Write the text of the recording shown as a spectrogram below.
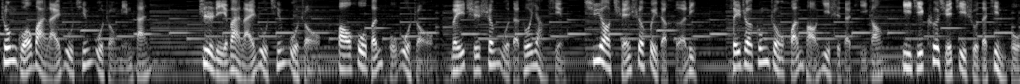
中国外来入侵物种名单。治理外来入侵物种，保护本土物种，维持生物的多样性，需要全社会的合力。随着公众环保意识的提高，以及科学技术的进步，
